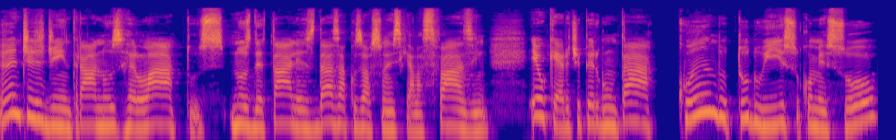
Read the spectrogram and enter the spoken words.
Antes de entrar nos relatos, nos detalhes das acusações que elas fazem, eu quero te perguntar quando tudo isso começou,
